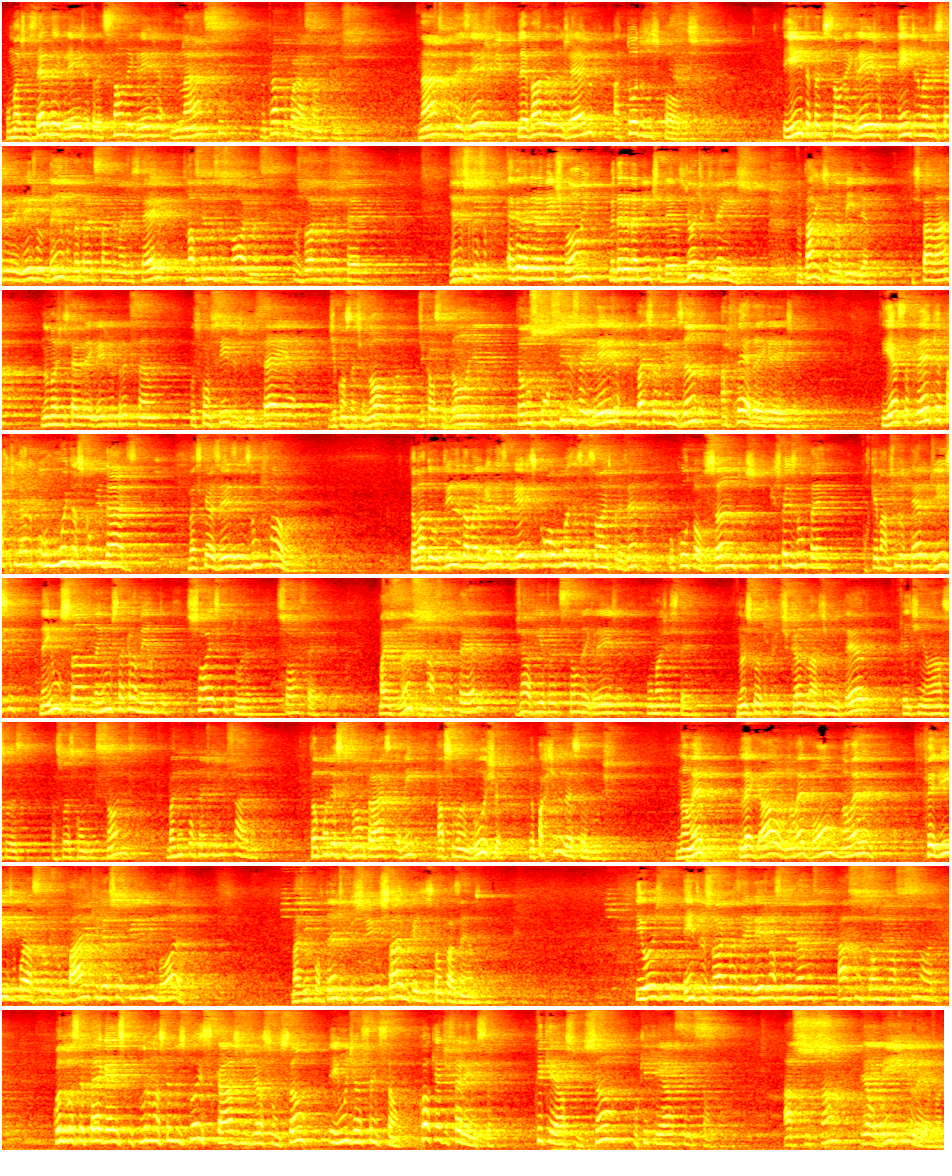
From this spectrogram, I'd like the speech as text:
O magistério da igreja, a tradição da igreja, nasce no próprio coração de Cristo. Nasce no desejo de levar o Evangelho a todos os povos. E entre a tradição da igreja, entre o magistério da igreja, ou dentro da tradição e do magistério, nós temos os dogmas, os dogmas de fé. Jesus Cristo é verdadeiramente homem, verdadeiramente Deus. De onde que vem isso? Não está isso na Bíblia. Está lá no magistério da igreja, na tradição. Os concílios de Nicéia, de Constantinopla, de Calcedônia. Então, nos concílios da igreja vai se organizando a fé da igreja. E essa fé que é partilhada por muitas comunidades, mas que às vezes eles não falam. Então, a doutrina da maioria das igrejas, com algumas exceções, por exemplo, o culto aos santos, isso eles não têm, porque Martinho Lutero disse: nenhum santo, nenhum sacramento, só a Escritura, só a fé. Mas antes de Martinho Lutero, já havia tradição da igreja, o magistério. Não estou aqui criticando Martinho Lutero, ele tinha lá as suas as suas convicções, mas é importante que a gente saiba. Então, quando esse irmão traz para mim a sua angústia, eu partilho dessa angústia. Não é legal, não é bom, não é feliz o coração de um pai que vê o seu filho indo embora. Mas o importante é que os filhos saibam o que eles estão fazendo. E hoje, entre os dogmas da igreja, nós celebramos a Assunção de Nossa Senhora. Quando você pega a Escritura, nós temos dois casos de assunção e um de ascensão. Qual que é a diferença? O que é assunção? O que é ascensão? Assunção é alguém que me leva.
